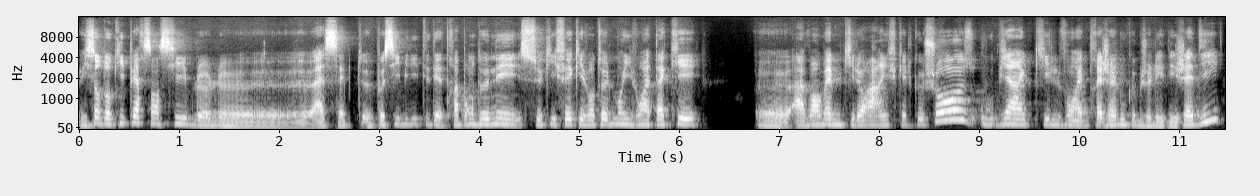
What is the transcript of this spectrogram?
Ils sont donc hypersensibles le, à cette possibilité d'être abandonnés, ce qui fait qu'éventuellement ils vont attaquer euh, avant même qu'il leur arrive quelque chose, ou bien qu'ils vont être très jaloux, comme je l'ai déjà dit.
